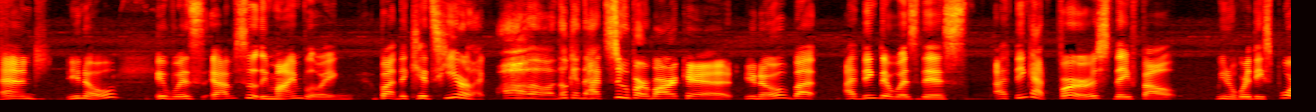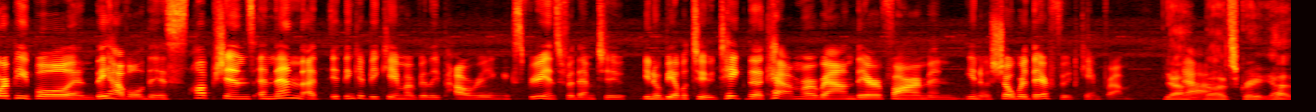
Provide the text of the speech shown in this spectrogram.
And, you know, it was absolutely mind blowing. But the kids here are like, oh, look at that supermarket, you know? But I think there was this, I think at first they felt you know, we're these poor people and they have all these options. And then I, I, think it became a really powering experience for them to, you know, be able to take the camera around their farm and, you know, show where their food came from. Yeah, yeah. No, that's great. Yeah.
